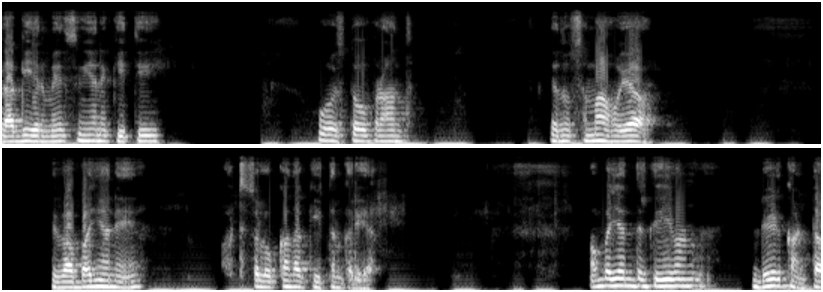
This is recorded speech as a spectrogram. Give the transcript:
ਰਾਗੀ ਹਰਮੇਸ਼ ਸਿੰਘ ਨੇ ਕੀਤੀ। ਉਸ ਤੋਂ ਉਪਰੰਤ ਜਦੋਂ ਸਮਾਂ ਹੋਇਆ ਤੇ ਬਾਬਾ ਜੀ ਨੇ 800 ਲੋਕਾਂ ਦਾ ਕੀਰਤਨ ਕਰਿਆ। ਬਾਬਾ ਜੀ ਤਕਰੀਬਨ ਡੇਢ ਘੰਟਾ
